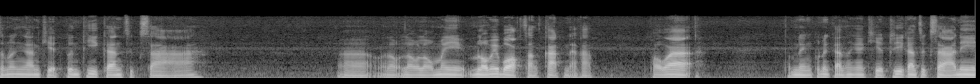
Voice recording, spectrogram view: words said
สำนักงานเขตพื้นที่การศึกษาเราเราเราไม่เราไม่บอกสังกัดนะครับ เพราะว่าตำแหน่งผู้ในวยการทางการเขตที่การศึกษานี่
